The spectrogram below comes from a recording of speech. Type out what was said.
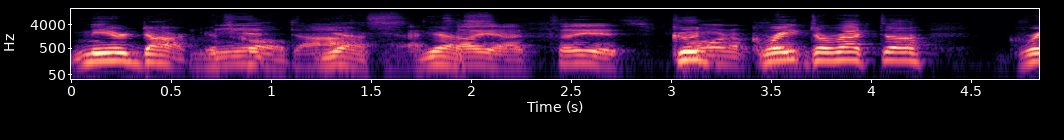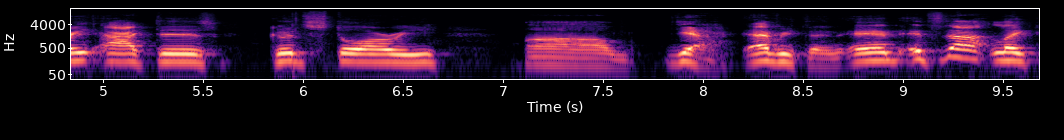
Near Dark, it's Near called. Dark. Yes, I yes. tell you, I tell you, it's Good, great director, great actors, good story. Um, yeah, everything. And it's not like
